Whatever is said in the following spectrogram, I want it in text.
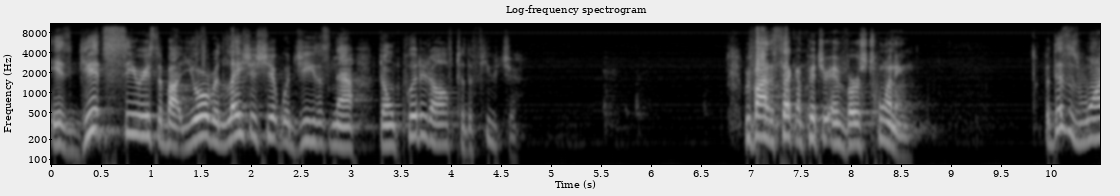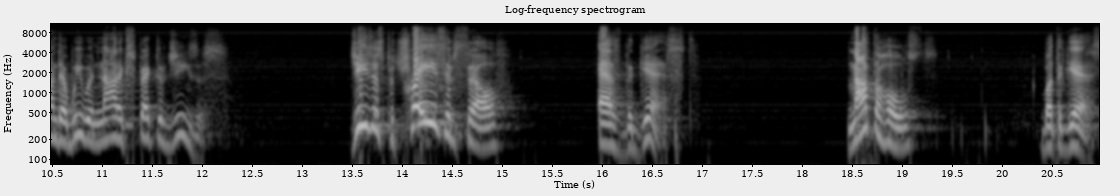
is get serious about your relationship with Jesus now. Don't put it off to the future. We find the second picture in verse 20. But this is one that we would not expect of Jesus. Jesus portrays himself as the guest, not the host, but the guest.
